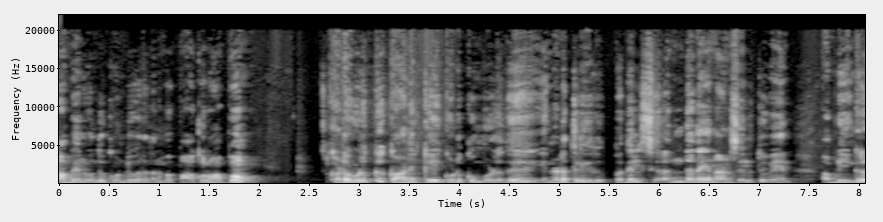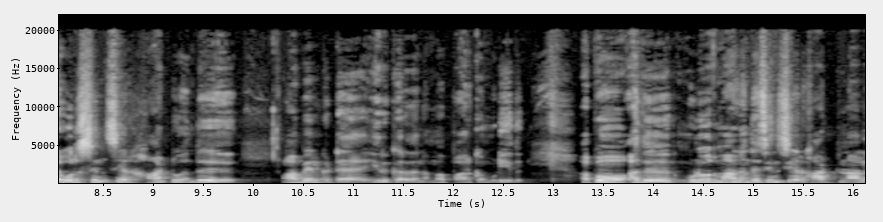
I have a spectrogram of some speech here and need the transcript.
ஆபேல் வந்து கொண்டு வரதை நம்ம பார்க்குறோம். அப்போ கடவுளுக்கு காணிக்கை கொடுக்கும் பொழுது என்னிடத்தில் இருப்பதில் சிறந்ததை நான் செலுத்துவேன் அப்படிங்கிற ஒரு சின்சியர் ஹார்ட் வந்து ஆபேல்கிட்ட இருக்கிறத நம்ம பார்க்க முடியுது. அப்போது அது முழுவதுமாக அந்த சின்சியர் ஹார்ட்னால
